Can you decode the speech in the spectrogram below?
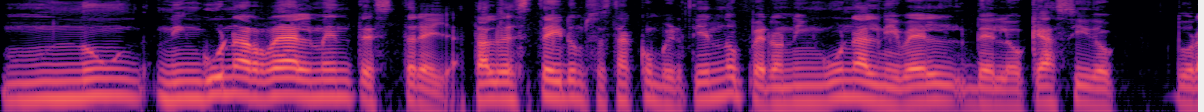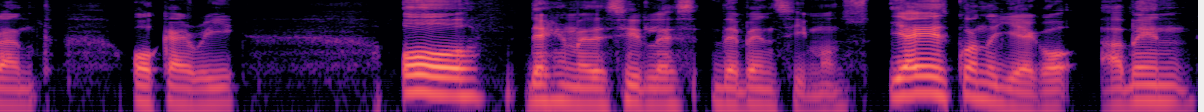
ninguna realmente estrella. Tal vez Tatum se está convirtiendo, pero ninguna al nivel de lo que ha sido Durant o Kyrie. O, déjenme decirles, de Ben Simmons. Y ahí es cuando llego a Ben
